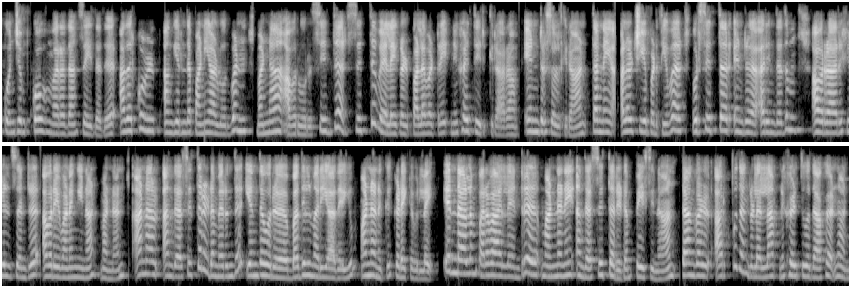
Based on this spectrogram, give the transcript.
கொஞ்சம் கோபம் வரதான் செய்தது. அதற்குள் அங்கிருந்த பணியாள் ஒருவன் மன்னா அவர் ஒரு சித்தர். சித்து வேலைகள் பலவற்றை நிகழ்த்தி இருக்கிறாராம் என்று சொல்கிறான். தன்னை அலட்சியப்படுத்தியவர் ஒரு சித்தர் என்று அறிந்ததும் அவர் அருகில் சென்று அவரை வணங்கினான் மன்னன். ஆனால் அந்த சித்தரிடமிருந்து எந்த ஒரு பதில் மரியாதையும் மன்னனுக்கு கிடைக்கவில்லை. இருந்தாலும் பரவாயில்லை என்று மன்னனே அந்த சித்தரிடம் பேசினான். தாங்கள் அற்புதங்கள் எல்லாம் நிகழ்த்துவதாக நான்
